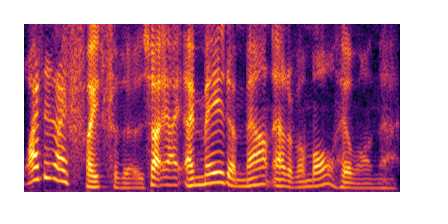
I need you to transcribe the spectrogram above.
why did I fight for those? I, I, I made a mountain out of a molehill on that.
